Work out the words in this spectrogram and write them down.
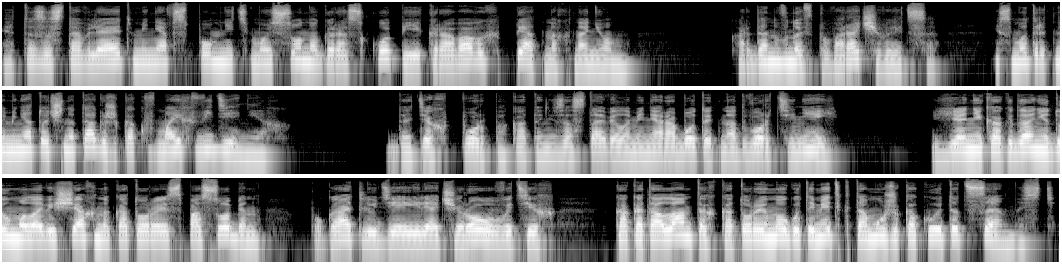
Это заставляет меня вспомнить мой сон о гороскопе и кровавых пятнах на нем. Кардан вновь поворачивается и смотрит на меня точно так же, как в моих видениях. «До тех пор, пока ты не заставила меня работать на двор теней, я никогда не думал о вещах, на которые способен, пугать людей или очаровывать их, как о талантах, которые могут иметь к тому же какую-то ценность.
